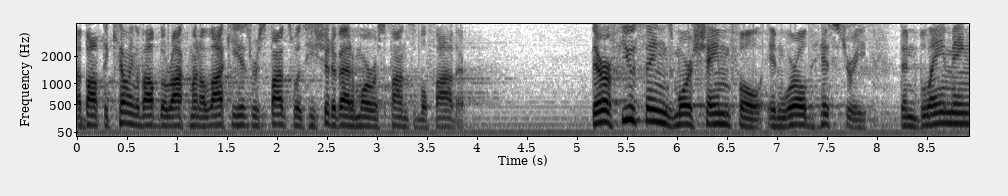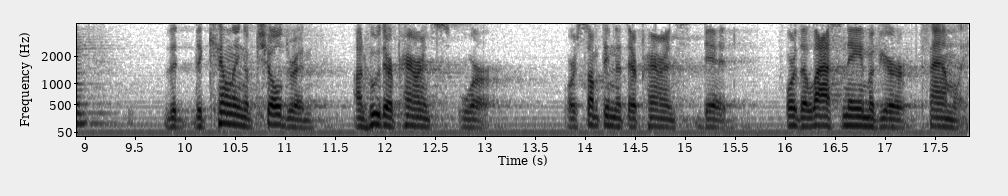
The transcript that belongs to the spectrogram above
about the killing of Abdul Rahman al-Awlaki, his response was he should have had a more responsible father. There are few things more shameful in world history than blaming the, the killing of children on who their parents were, or something that their parents did, or the last name of your family.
